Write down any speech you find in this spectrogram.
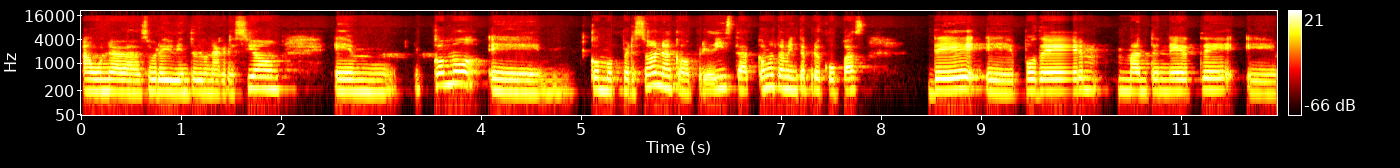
a una sobreviviente de una agresión. Em, ¿Cómo, em, como persona, como periodista, cómo también te preocupas de eh, poder mantenerte eh,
